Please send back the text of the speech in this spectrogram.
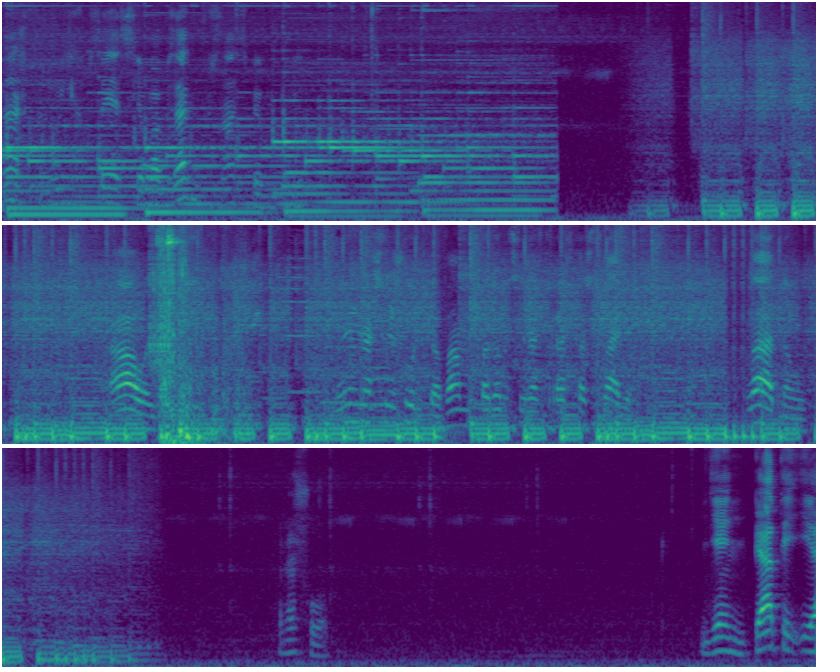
Знаешь, при других обстоятельствах я бы обязательно признал себе в любви. Ау, Ну и нашли Шулька, вам подробности завтра расскажет Славе. Ладно уж. Хорошо. День пятый и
